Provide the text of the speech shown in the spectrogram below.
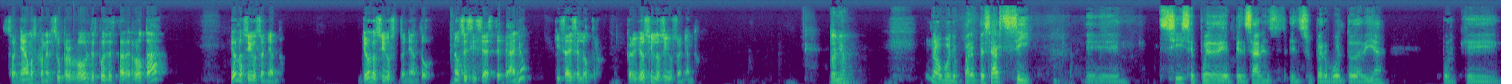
soñamos con el Super Bowl después de esta derrota. Yo lo sigo soñando. Yo lo sigo soñando. No sé si sea este año, quizá es el otro, pero yo sí lo sigo soñando. Toño. No, bueno, para empezar, sí. Eh, sí se puede pensar en, Super Bowl todavía, porque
